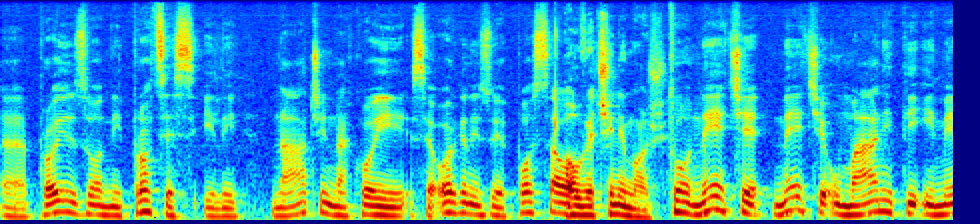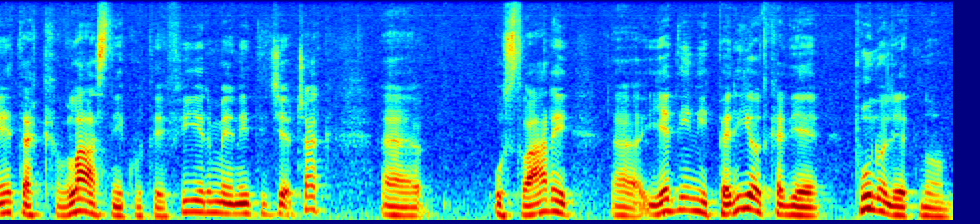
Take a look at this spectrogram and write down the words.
e, proizvodni proces ili način na koji se organizuje posao. A u većini može. To neće, neće umanjiti i metak vlasniku te firme, niti će čak e, u stvari e, jedini period kad je punoljetnom,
